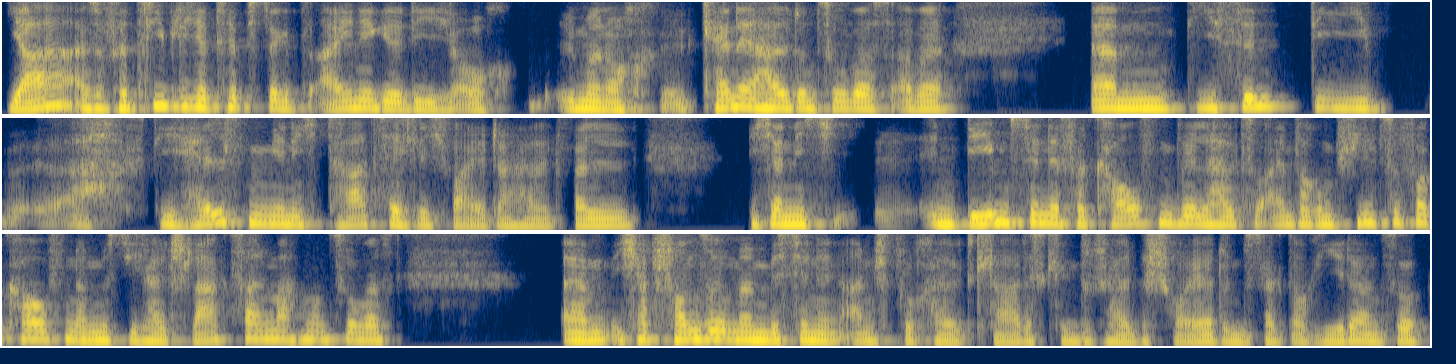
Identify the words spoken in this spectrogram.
Ja, also vertriebliche Tipps, da gibt es einige, die ich auch immer noch kenne halt und sowas, aber ähm, die sind, die, die helfen mir nicht tatsächlich weiter halt, weil ich ja nicht in dem Sinne verkaufen will, halt so einfach um viel zu verkaufen, da müsste ich halt Schlagzahlen machen und sowas, ähm, ich habe schon so immer ein bisschen den Anspruch, halt klar, das klingt total bescheuert und das sagt auch jeder und so.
